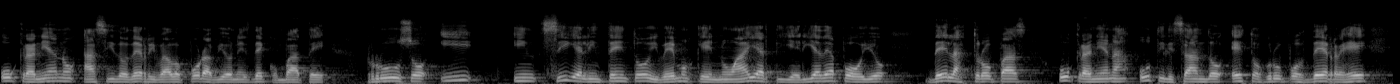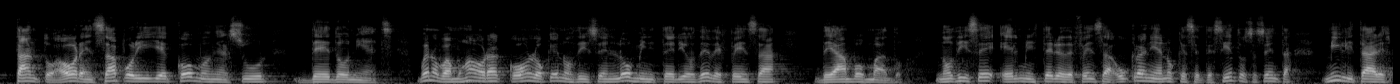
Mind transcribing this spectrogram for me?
ucraniano ha sido derribado por aviones de combate ruso y, sigue el intento y vemos que no hay artillería de apoyo de las tropas ucranianas utilizando estos grupos DRG tanto ahora en Zaporille como en el sur de Donetsk. Bueno, vamos ahora con lo que nos dicen los ministerios de defensa de ambos bandos. Nos dice el Ministerio de Defensa ucraniano que 760 militares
